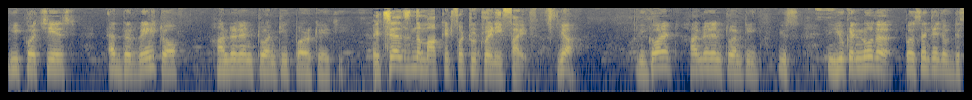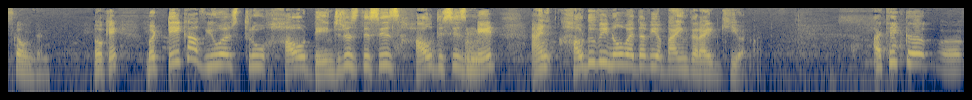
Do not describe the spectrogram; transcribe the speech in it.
we purchased at the rate of 120 per kg. It sells in the market for 225. Yeah, we got it 120. You, you can know the percentage of discount then. Okay, but take our viewers through how dangerous this is, how this is made, and how do we know whether we are buying the right ghee or not? I think uh, uh,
